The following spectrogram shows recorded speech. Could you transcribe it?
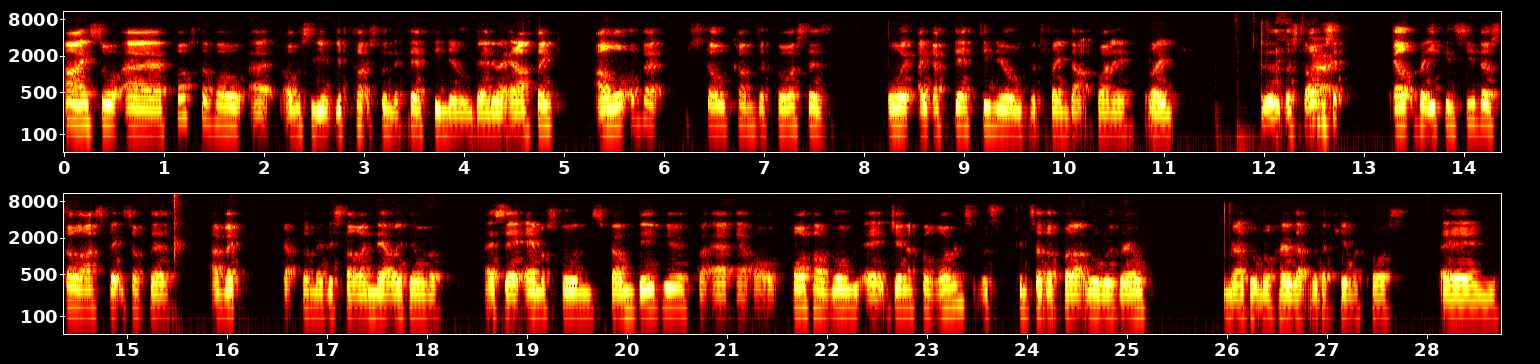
Aye, so uh, first of all, uh, obviously you, you've touched on the 13 year old anyway, and I think a lot of it still comes across as oh, like a 13 year old would find that funny. Like, the- there's obviously, but you can see there's still aspects of the original script are maybe still in there. Like, over, it's uh, Emma Stone's film debut, but uh, uh, for her role, uh, Jennifer Lawrence was considered for that role as well. I mean, I don't know how that would have came across. Um,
